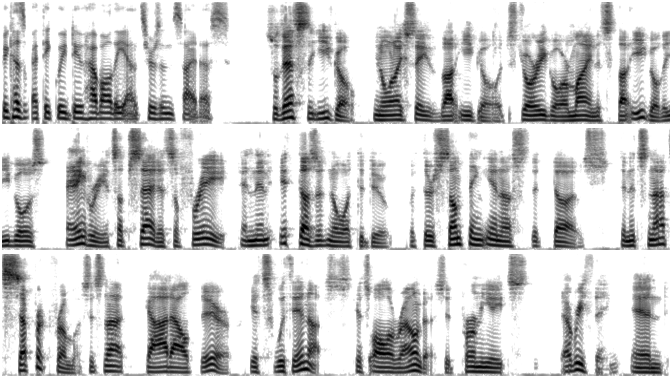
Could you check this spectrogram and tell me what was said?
Because I think we do have all the answers inside us. So that's the ego. You know, when I say the ego, it's your ego or mine, it's the ego. The ego is angry, it's upset, it's afraid, and then it doesn't know what to do. But there's something in us that does. And it's not separate from us. It's not God out there. It's within us. It's all around us. It permeates everything. And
